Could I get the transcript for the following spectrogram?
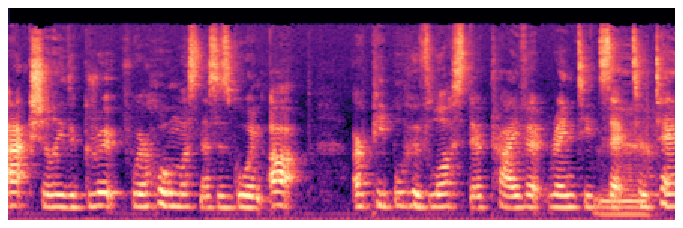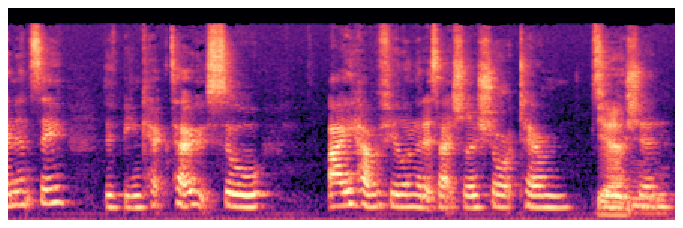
actually the group where homelessness is going up are people who've lost their private rented sector Yeah. tenancy. They've been kicked out. So I have a feeling that it's actually a short term Yeah. solution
